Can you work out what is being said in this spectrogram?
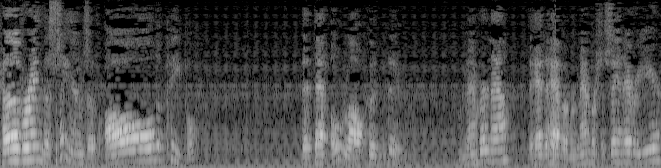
covering the sins of all the people that that old law couldn't do. Remember now? They had to have a remembrance of sin every year.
